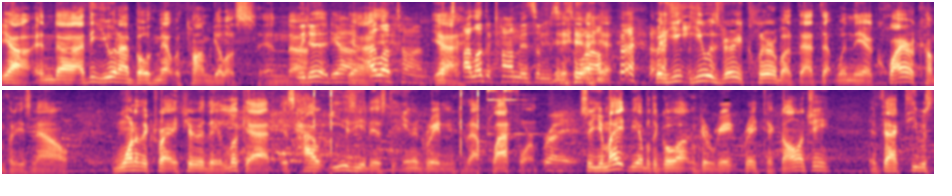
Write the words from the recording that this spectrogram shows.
Yeah, and uh, I think you and I both met with Tom Gillis, and uh, We did, yeah. I love Tom. Yeah, I love the Tomisms as well. but he, he was very clear about that. That when they acquire companies now, one of the criteria they look at is how easy it is to integrate into that platform. Right. So you might be able to go out and get great great technology. In fact, he was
